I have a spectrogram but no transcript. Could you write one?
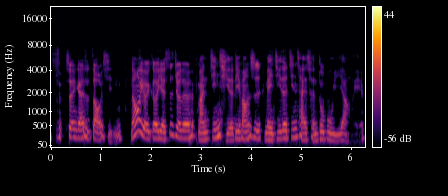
子，所以应该是造型。然后有一个也是觉得蛮惊奇的地方是，每集的精彩程度不一样哎。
